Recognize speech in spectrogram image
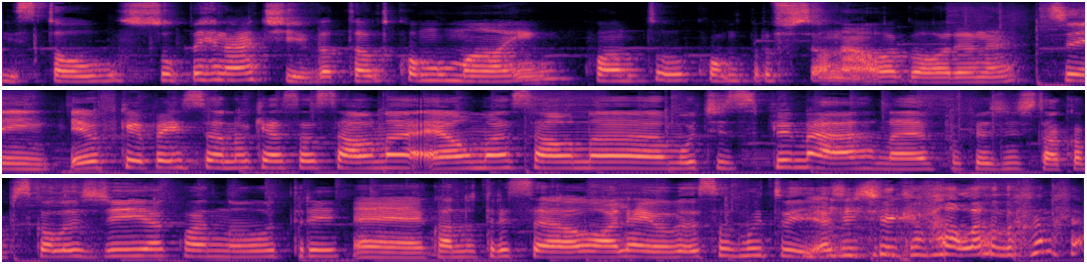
Estou super nativa, tanto como mãe quanto como profissional agora, né? Sim, eu fiquei pensando que essa sauna é uma sauna multidisciplinar, né? Porque a gente tá com a psicologia, com a Nutri, é, com a nutrição. Olha, eu, eu sou muito. A gente fica falando. Né?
